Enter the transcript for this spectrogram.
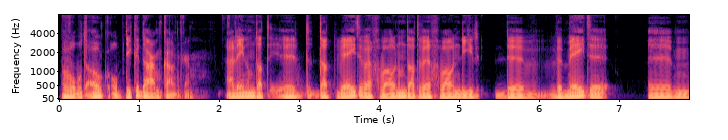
bijvoorbeeld ook op dikke darmkanker. Alleen omdat, eh, dat weten we gewoon, omdat we gewoon die, de, we meten ehm,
